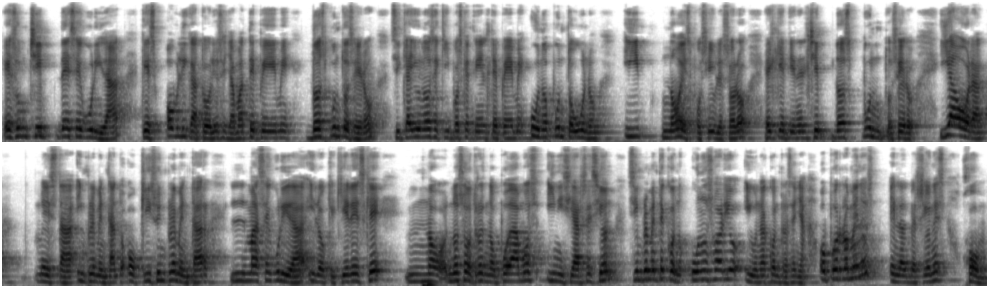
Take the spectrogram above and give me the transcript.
es un chip de seguridad que es obligatorio, se llama TPM 2.0, sí que hay unos equipos que tienen el TPM 1.1 y no es posible, solo el que tiene el chip 2.0 y ahora está implementando o quiso implementar más seguridad y lo que quiere es que no, nosotros no podamos iniciar sesión simplemente con un usuario y una contraseña, o por lo menos en las versiones home,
